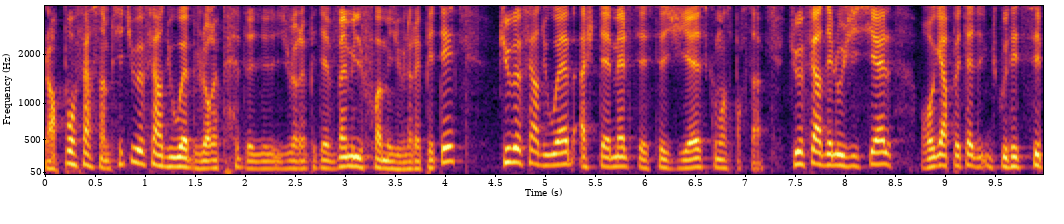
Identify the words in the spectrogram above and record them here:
Alors pour faire simple, si tu veux faire du web, je le répète, je vais le répéter 20 000 fois, mais je vais le répéter, tu veux faire du web, HTML, CSS, JS, commence par ça. Tu veux faire des logiciels, regarde peut-être du côté de C++,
